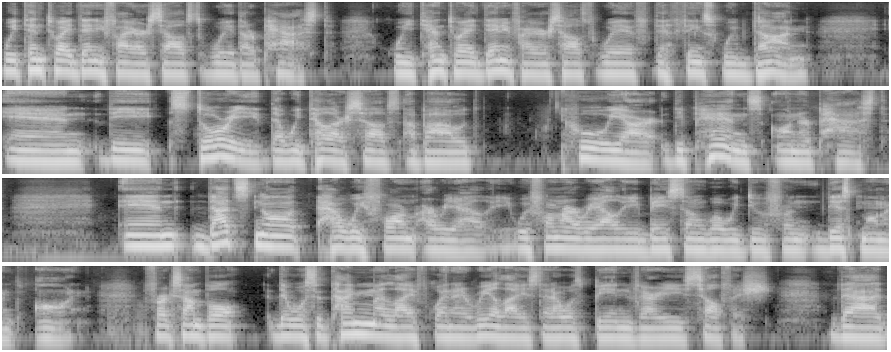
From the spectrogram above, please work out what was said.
we tend to identify ourselves with our past. We tend to identify ourselves with the things we've done and the story that we tell ourselves about who we are depends on our past. And that's not how we form our reality. We form our reality based on what we do from this moment on. For example, there was a time in my life when I realized that I was being very selfish, that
